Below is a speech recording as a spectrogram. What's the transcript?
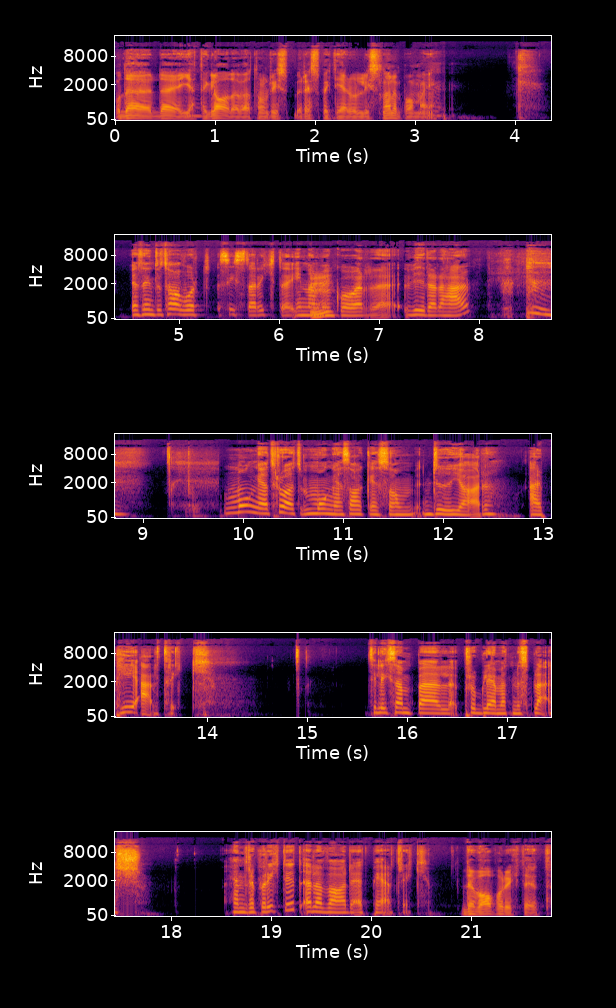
Och det, det är jag jätteglad över att hon res- respekterar och lyssnade på mig. Jag tänkte ta vårt sista rikte innan vi går eh, vidare här. Många tror att många saker som du gör är PR-trick. Till exempel problemet med Splash. Hände det på riktigt eller var det ett PR-trick? Det var på riktigt.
